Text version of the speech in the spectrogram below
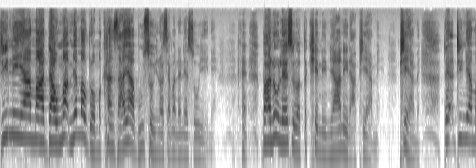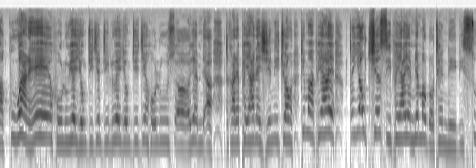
ဒီနေရာမှာတောင်မှမျက်မှောက်တော်မခံစားရဘူးဆိုရင်တော့ဆရာမနည်းနည်းစိုးရိမ်တယ်ဘာလို့လဲဆိုတော့သခင်တွေများနေတာဖြစ်ရမယ် ဖြစ်ရမယ်တဲ့ဒီနေရာမှာကူရတယ်ဟိုလူရဲ့ယုံကြည်ခြင်းဒီလူရဲ့ယုံကြည်ခြင်းဟိုလူရဲ့တခါတည်းဖခင်နဲ့ယဉ်ဤကြောင်းဒီမှာဖခင်ရဲ့တယောက်ချင်းစီဖခင်ရဲ့မျက်မှောက်တော်ထဲနေပြီးစု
